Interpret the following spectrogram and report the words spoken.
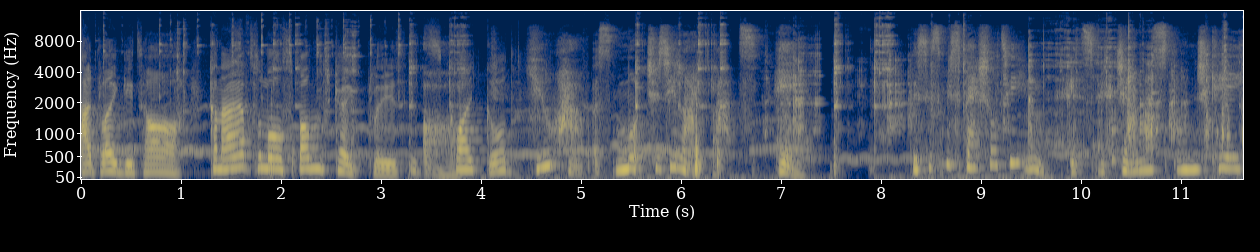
I play guitar. Can I have some more sponge cake, please? It's oh, quite good. You have as much as you like, lads. Here. This is my specialty. Mm. It's my jam sponge cake.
